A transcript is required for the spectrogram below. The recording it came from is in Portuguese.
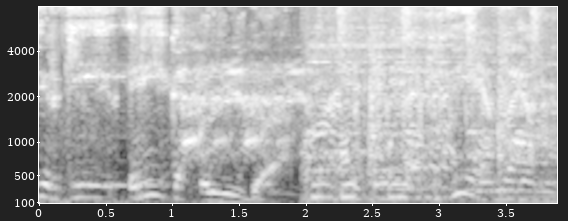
Сергей Рига. Рига. На DFM.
